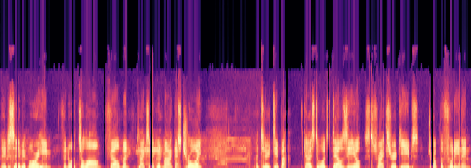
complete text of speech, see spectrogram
Need to see a bit more of him for North Geelong. Feldman takes a good mark. That's Troy. A two tipper goes towards Dalziel. Straight through Gibbs. Dropped the footy and then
